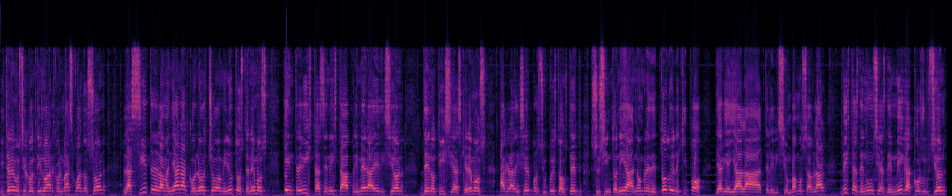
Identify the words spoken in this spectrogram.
Y tenemos que continuar con más cuando son las 7 de la mañana con 8 minutos. Tenemos entrevistas en esta primera edición de noticias. Queremos agradecer por supuesto a usted su sintonía a nombre de todo el equipo de Avia Yala Televisión. Vamos a hablar de estas denuncias de mega corrupción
